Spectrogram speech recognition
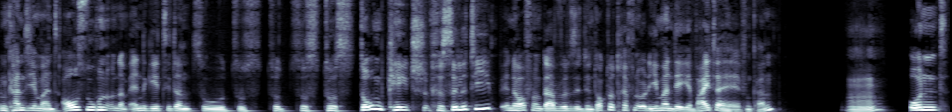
und kann sich immer eins aussuchen und am Ende geht sie dann zu, zu, zu, zu, zu Stone Cage Facility in der Hoffnung, da würde sie den Doktor treffen oder jemanden, der ihr weiterhelfen kann. Mhm. Und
